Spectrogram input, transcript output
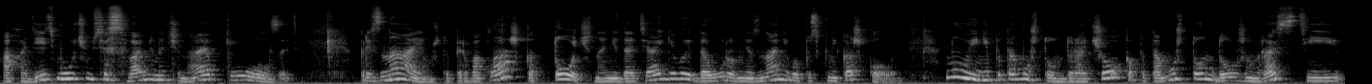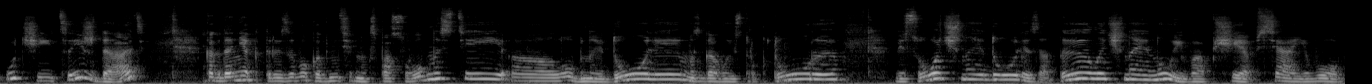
а ходить мы учимся с вами, начиная ползать. Признаем, что первоклашка точно не дотягивает до уровня знаний выпускника школы. Ну и не потому, что он дурачок, а потому, что он должен расти, учиться и ждать, когда некоторые из его когнитивных способностей, э, лобные доли, мозговые структуры, височные доли, затылочные, ну и вообще вся его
